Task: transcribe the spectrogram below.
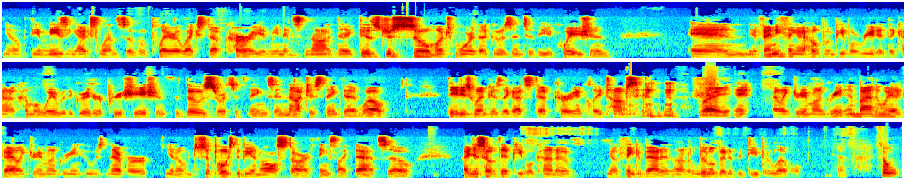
you know the amazing excellence of a player like Steph Curry. I mean, it's not like there's just so much more that goes into the equation. And if anything, I hope when people read it, they kind of come away with a greater appreciation for those sorts of things, and not just think that well they just went because they got Steph Curry and Klay Thompson, right? And a guy like Draymond Green. And by the way, a guy like Draymond Green who was never, you know, supposed to be an All Star, things like that. So I just hope that people kind of, you know, think about it on a little bit of a deeper level. Yeah. So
